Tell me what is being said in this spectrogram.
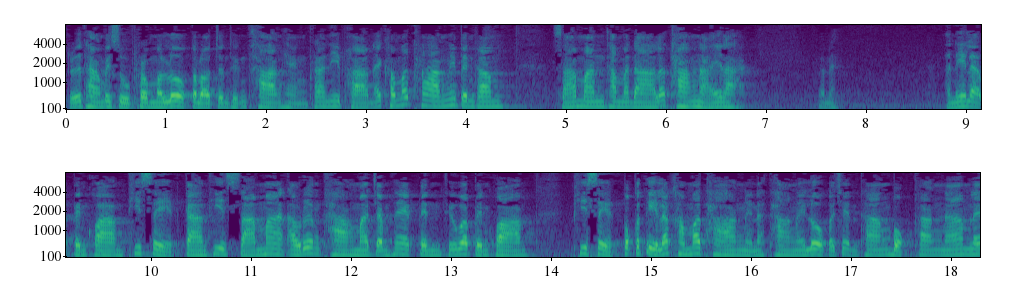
หรือทางไปสู่พรหมโลกตลอดจนถึงทางแห่งพระนิพพานไอ้คำว่าทางนี่เป็นคำสามัญธรรมดาแล้วทางไหนล่ะนะ อันนี้แหละเป็นความพิเศษการที่สามารถเอาเรื่องทางมาจำแนกเป็นถือว่าเป็นความพิเศษปกติแล้วคำว่าทางเนี่ยนะทางในโลกก็เช่น ทางบกทางน้ำและ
